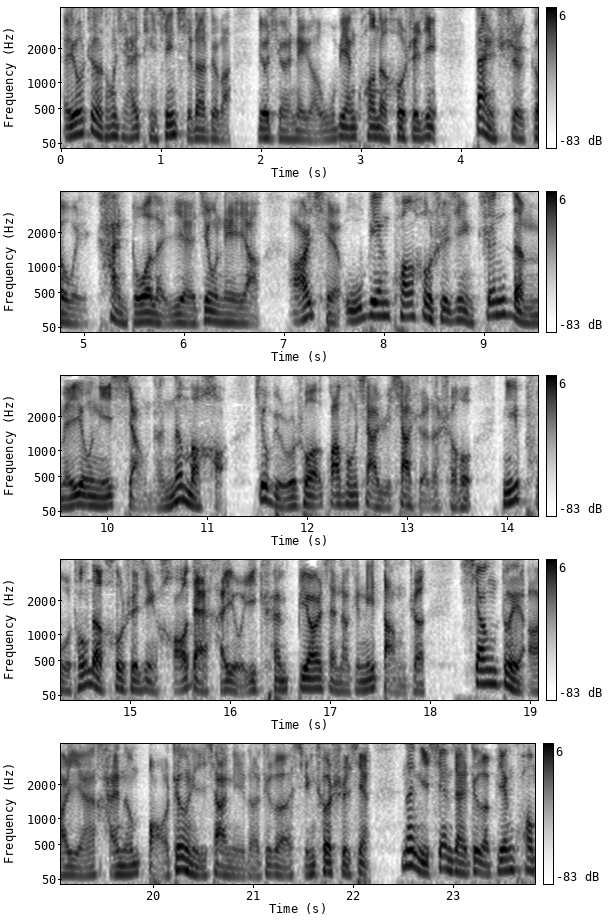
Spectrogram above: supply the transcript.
哎呦，这个东西还挺新奇的，对吧？尤其是那个无边框的后视镜。但是各位看多了也就那样，而且无边框后视镜真的没有你想的那么好。就比如说刮风下雨下雪的时候，你普通的后视镜好歹还有一圈边在那给你挡着，相对而言还能保证一下你的这个行车视线。那你现在这个边框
